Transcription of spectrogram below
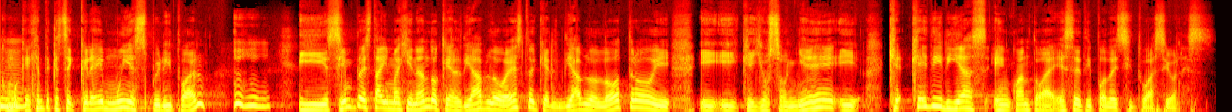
como que gente que se cree muy espiritual y siempre está imaginando que el diablo esto y que el diablo lo otro y, y, que yo soñé. Y, ¿qué, ¿Qué dirías en cuanto a ese tipo de situaciones?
